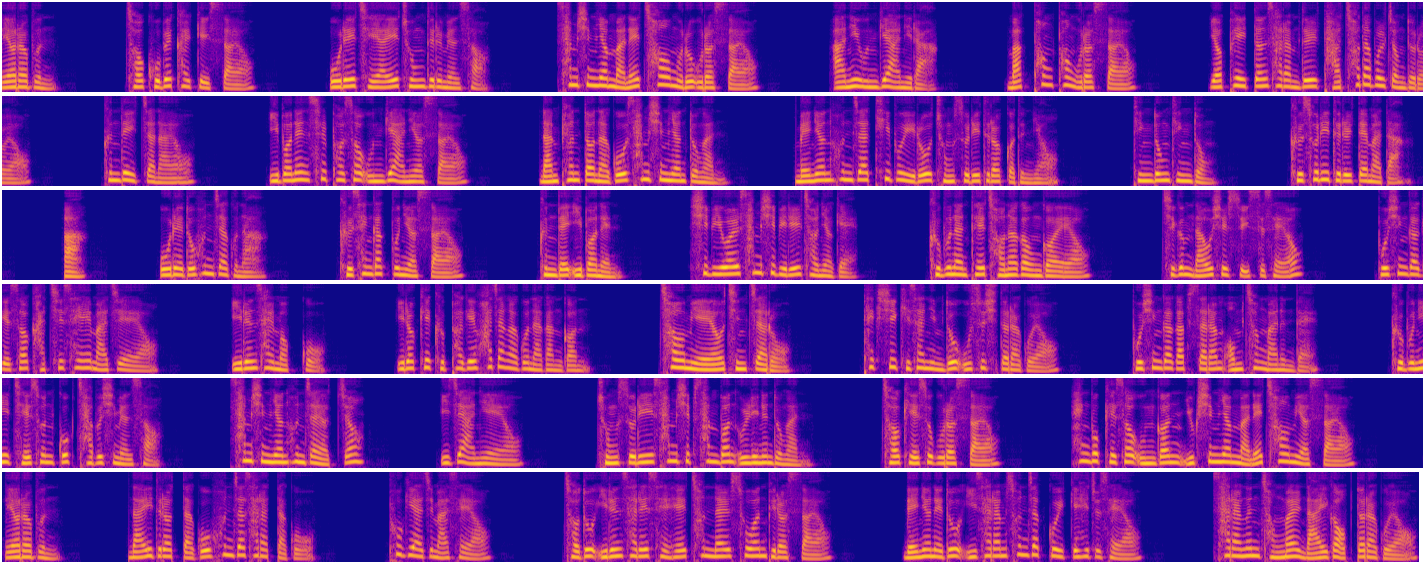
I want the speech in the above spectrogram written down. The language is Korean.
여러분, 저 고백할 게 있어요. 올해 제야의 종 들으면서 30년 만에 처음으로 울었어요. 아니, 운 게 아니라 막 펑펑 울었어요. 옆에 있던 사람들 다 쳐다볼 정도로요. 근데 있잖아요. 이번엔 슬퍼서 운 게 아니었어요. 남편 떠나고 30년 동안 매년 혼자 TV로 종소리 들었거든요. 딩동딩동. 그 소리 들을 때마다 아, 올해도 혼자구나. 그 생각뿐이었어요. 근데 이번엔 12월 31일 저녁에 그분한테 전화가 온 거예요. 지금 나오실 수 있으세요? 보신각에서 같이 새해 맞이해요. 일은 살 먹고 이렇게 급하게 화장하고 나간 건 처음이에요, 진짜로. 택시 기사님도 웃으시더라고요. 보신각 앞 사람 엄청 많은데 그분이 제 손 꼭 잡으시면서 30년 혼자였죠? 이제 아니에요. 종소리 33번 울리는 동안 저 계속 울었어요. 행복해서 운 건 60년 만에 처음이었어요. 여러분, 나이 들었다고 혼자 살았다고 포기하지 마세요. 저도 70살의 새해 첫날 소원 빌었어요. 내년에도 이 사람 손잡고 있게 해주세요. 사랑은 정말 나이가 없더라고요.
